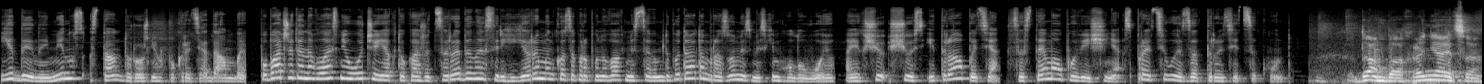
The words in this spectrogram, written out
Єдиний мінус стан дорожнього покриття дамби. Побачити на власні очі, як то кажуть, середини Сергій Яременко запропонував місцевим депутатам разом із міським головою. А якщо щось і трапиться, система оповіщення спрацює за 30 секунд. Дамба охраняется,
